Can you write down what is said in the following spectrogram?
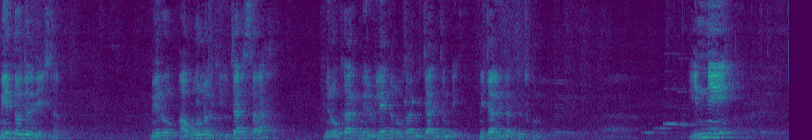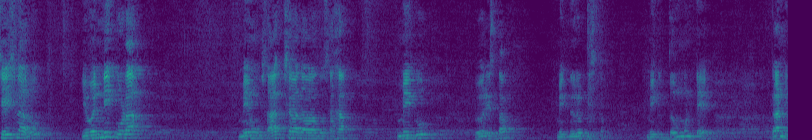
మీరు దౌర్జన్యం చేసినారు. మీరు ఆ ఊర్లోకి విచారిస్తారా? మీరు ఒకసారి మీరు విలేకరులు ఒకసారి విచారించండి. నిజాలు నిజాలు తెలుసుకుందాం. ఇన్ని చేసినారు? ఇవన్నీ కూడా మేము సాక్ష్యాధారాలతో సహా మీకు వివరిస్తాం మీకు నిరూపిస్తాం. మీకు దమ్ముంటే రండి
